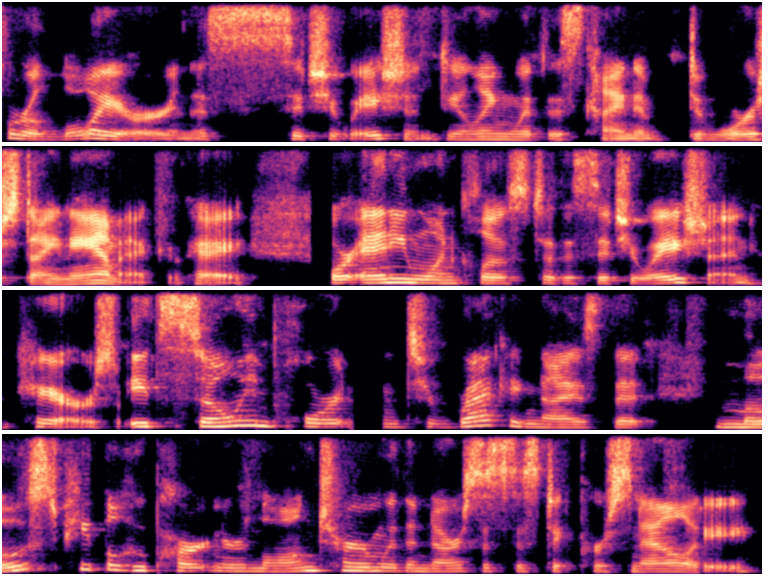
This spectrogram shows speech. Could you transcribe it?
for a lawyer in this situation, dealing with this kind of divorce dynamic, okay, or anyone close to the situation who cares, it's so important to recognize that most people who partner long term with a narcissistic personality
